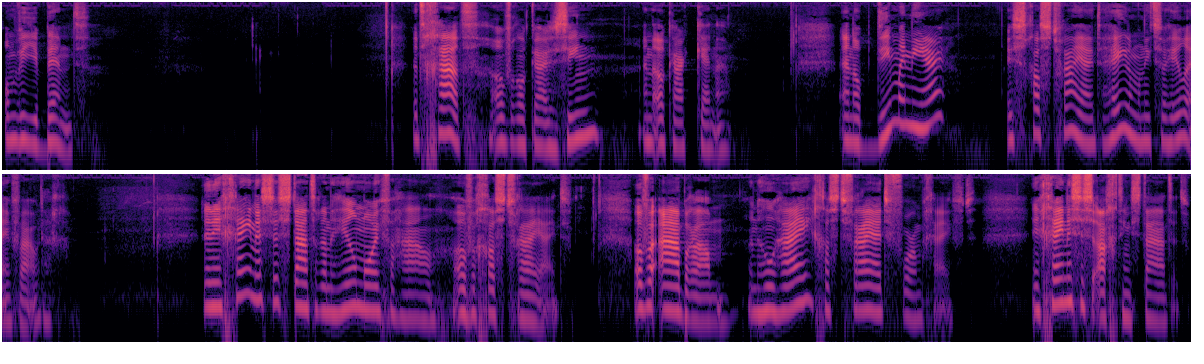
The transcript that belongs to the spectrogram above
om wie je bent. Het gaat over elkaar zien en elkaar kennen. En op die manier is gastvrijheid helemaal niet zo heel eenvoudig. En in Genesis staat er een heel mooi verhaal over gastvrijheid. Over Abraham en hoe hij gastvrijheid vormgeeft. In Genesis 18 staat het.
